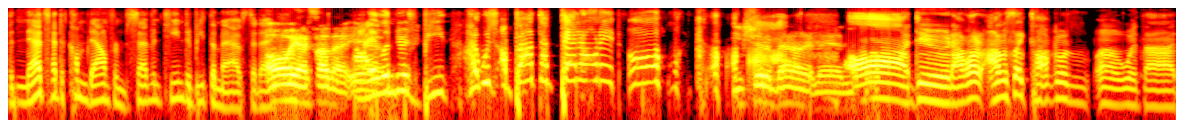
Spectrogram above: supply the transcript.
The Nets had to come down from 17 to beat the Mavs today. Oh yeah, I saw that. Yeah. Islanders beat. I was about to bet on it. Oh my god! You should have bet on it, man. Oh, dude, I want. I was like talking with uh, with uh,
